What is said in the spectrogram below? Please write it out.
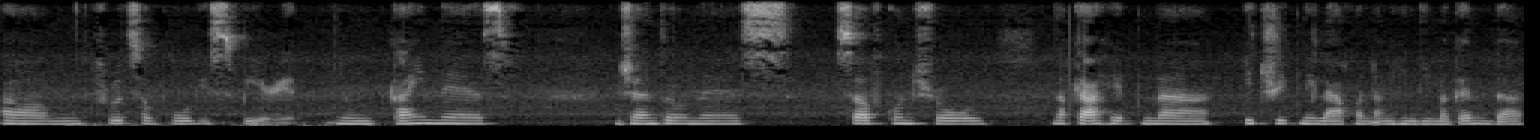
um, fruits of Holy Spirit. Yung kindness, gentleness, self-control, na kahit na i-treat nila ako ng hindi maganda,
